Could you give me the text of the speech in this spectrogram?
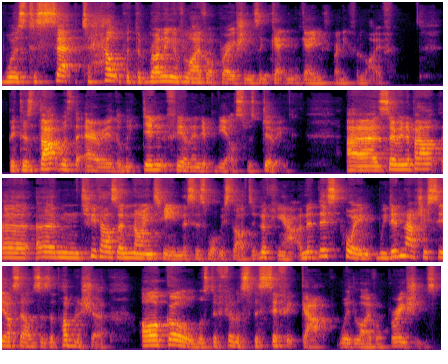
was to set to help with the running of live operations and getting the games ready for live because that was the area that we didn't feel anybody else was doing. Uh, so in about uh, um, 2019 this is what we started looking at. And at this point we didn't actually see ourselves as a publisher. Our goal was to fill a specific gap with live operations.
